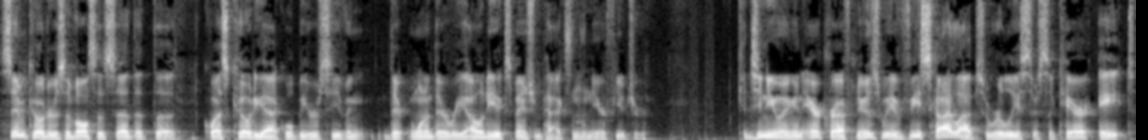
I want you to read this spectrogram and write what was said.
Simcoders have also said that the Quest Kodiak will be receiving their, one of their reality expansion packs in the near future. Continuing in aircraft news, we have V Skylabs who released their Sakare 8.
